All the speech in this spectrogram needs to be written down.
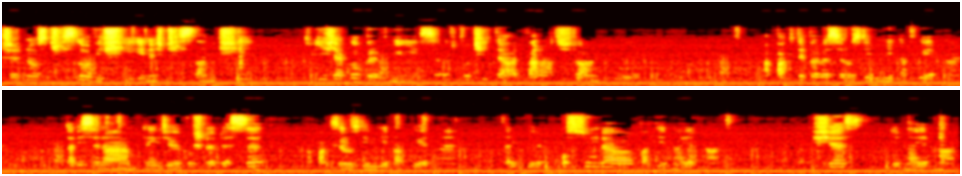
přednost číslo vyšší než čísla nižší. Tudíž jako první se odpočítá 12 článků a pak teprve se rozdělí 1 k 1. Tady se nám nejdříve pošle 10 a pak se rozdělí 1 k 1 tady bude 8 dál, pak 1, 1, pak 6, 1, 1,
